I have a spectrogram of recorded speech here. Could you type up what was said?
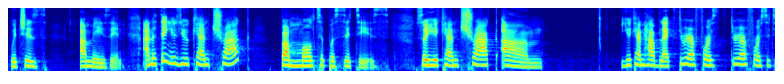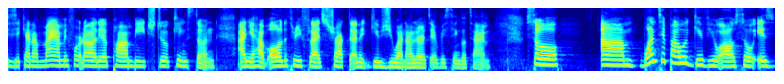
which is amazing. And the thing is, you can track from multiple cities. So you can track um you can have like three or four three or four cities. You can have Miami, Fort Lauderdale, Palm Beach to Kingston, and you have all the three flights tracked, and it gives you an alert every single time. So, um, one tip I would give you also is,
